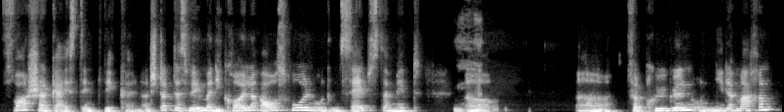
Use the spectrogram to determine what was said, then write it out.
Forschergeist entwickeln, anstatt dass wir immer die Keule rausholen und uns selbst damit mhm. äh, äh, verprügeln und niedermachen,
